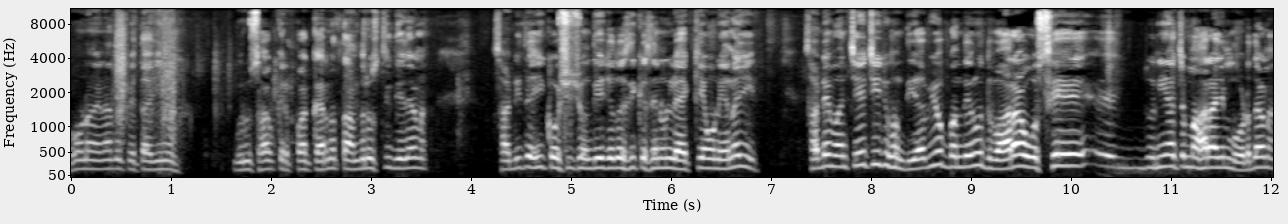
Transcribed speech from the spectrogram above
ਹੁਣ ਇਹਨਾਂ ਦੇ ਪਿਤਾ ਜੀ ਨੂੰ ਗੁਰੂ ਸਾਹਿਬ ਕਿਰਪਾ ਕਰਨ ਤੰਦਰੁਸਤੀ ਦੇ ਦੇਣ। ਸਾਡੀ ਤਾਂ ਇਹੀ ਕੋਸ਼ਿਸ਼ ਹੁੰਦੀ ਹੈ ਜਦੋਂ ਅਸੀਂ ਕਿਸੇ ਨੂੰ ਲੈ ਕੇ ਆਉਣੇ ਆ ਨਾ ਜੀ ਸਾਡੇ ਮਨ 'ਚ ਇਹ ਚੀਜ਼ ਹੁੰਦੀ ਆ ਵੀ ਉਹ ਬੰਦੇ ਨੂੰ ਦੁਬਾਰਾ ਉਸੇ ਅਹ, ਦੁਨੀਆ 'ਚ ਮਹਾਰਾਜ ਮੋੜ ਦੇਣ।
